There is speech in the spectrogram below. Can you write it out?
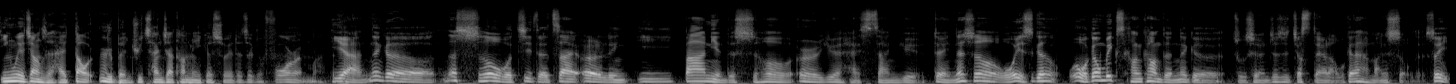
因为这样子还到日本去参加他们一个所谓的这个 forum 嘛？Yeah，那个那时候我记得在二零一八年的时候，二月还三月，对，那时候我也是跟我跟 Wix Hong Kong 的那个主持人就是 Justella，我跟他还蛮熟的，所以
